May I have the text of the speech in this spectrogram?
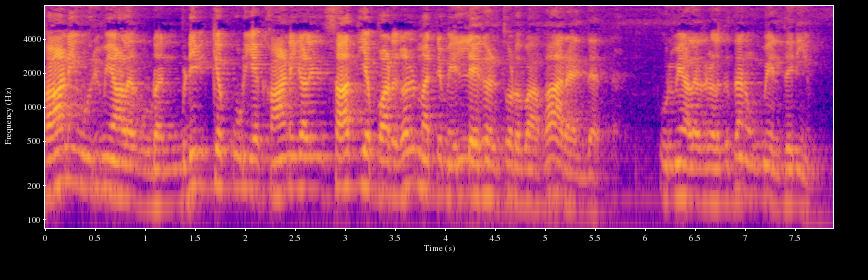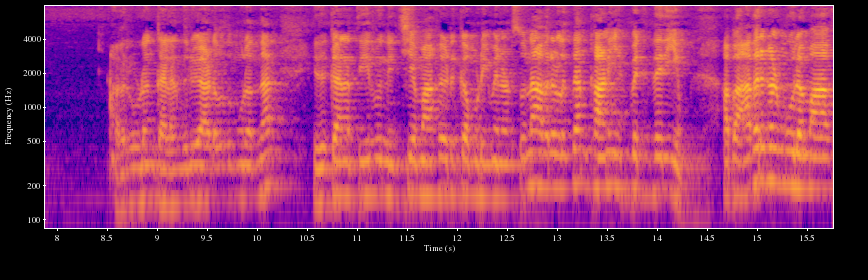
காணி உரிமையாளர்களுடன் விடுவிக்கக்கூடிய காணிகளின் சாத்தியப்பாடுகள் மற்றும் எல்லைகள் தொடர்பாக ஆராய்ந்தார். உரிமையாளர்களுக்கு தான் உண்மையில் தெரியும். அவர்களுடன் கலந்துரையாடுவது மூலம்தான் இதுக்கான தீர்வு நிச்சயமாக எடுக்க முடியும் என்று சொன்னால் அவர்களுக்கு தான் காணியை பற்றி தெரியும். அப்போ அவர்கள் மூலமாக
